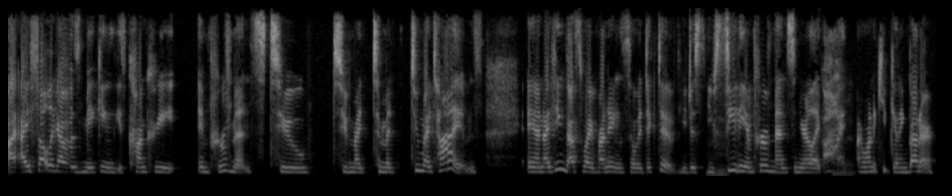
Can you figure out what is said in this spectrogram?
I, I felt like I was making these concrete improvements to to my to my to my times. And I think that's why running is so addictive. You just you see the improvements and you're like, oh, I, I want to keep getting better.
